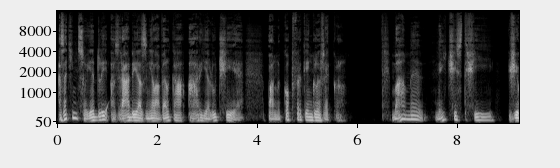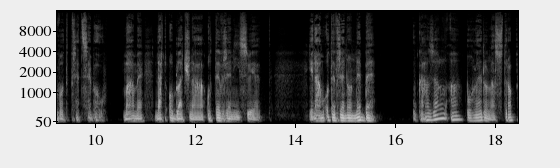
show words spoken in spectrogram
A zatímco jedli a z rádia zněla velká árie Lucie, pan Kopfrkingl řekl, máme nejčistší život před sebou. Máme nadoblačná otevřený svět. Je nám otevřeno nebe. Ukázal a pohlédl na strop,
